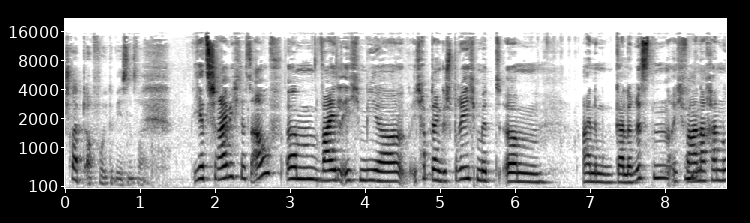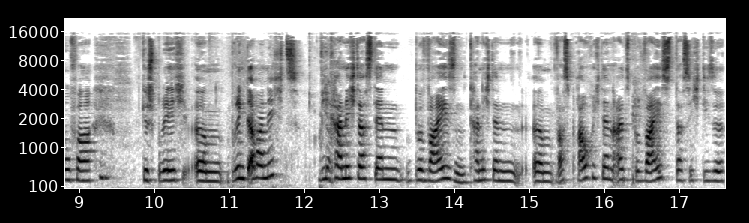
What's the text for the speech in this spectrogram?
schreibt auch wohl gewesen sein. Jetzt schreibe ich das auf, ähm, weil ich mir, ich habe ein Gespräch mit ähm, einem Galeristen, ich fahre mhm. nach Hannover, Gespräch ähm, bringt aber nichts. Wie ja. kann ich das denn beweisen? Kann ich denn, ähm, was brauche ich denn als Beweis, dass ich diese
